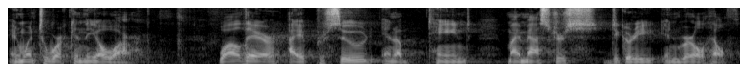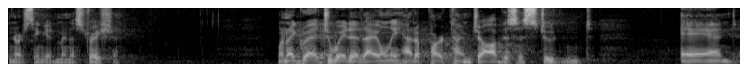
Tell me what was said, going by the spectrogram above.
and went to work in the OR. While there, I pursued and obtained my master's degree in rural health nursing administration. When I graduated, I only had a part time job as a student and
